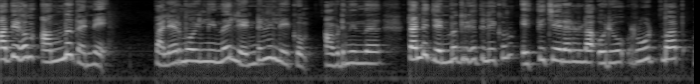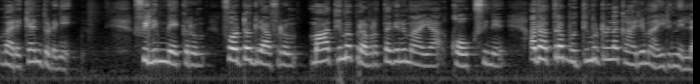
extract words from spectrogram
അദ്ദേഹം അന്ന് തന്നെ പലേർമോയിൽ നിന്ന് ലണ്ടനിലേക്കും അവിടെ നിന്ന് തന്റെ ജന്മഗൃഹത്തിലേക്കും എത്തിച്ചേരാനുള്ള ഒരു റൂട്ട് മാപ്പ് വരയ്ക്കാൻ തുടങ്ങി. ഫിലിം മേക്കറും ഫോട്ടോഗ്രാഫറും മാധ്യമപ്രവർത്തകനുമായ കോക്സിന് അത് അത്ര ബുദ്ധിമുട്ടുള്ള കാര്യമായിരുന്നില്ല.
